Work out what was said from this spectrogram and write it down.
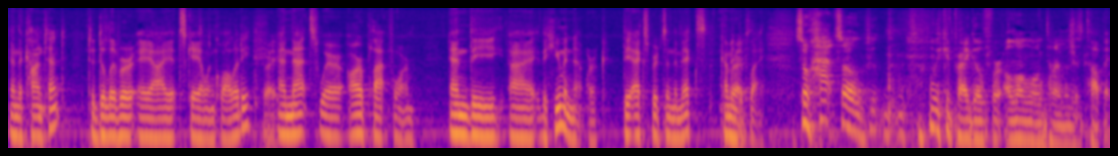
and the content to deliver AI at scale and quality, right. and that's where our platform and the, uh, the human network, the experts in the mix, come right. into play. So, so we could probably go for a long, long time on this topic.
